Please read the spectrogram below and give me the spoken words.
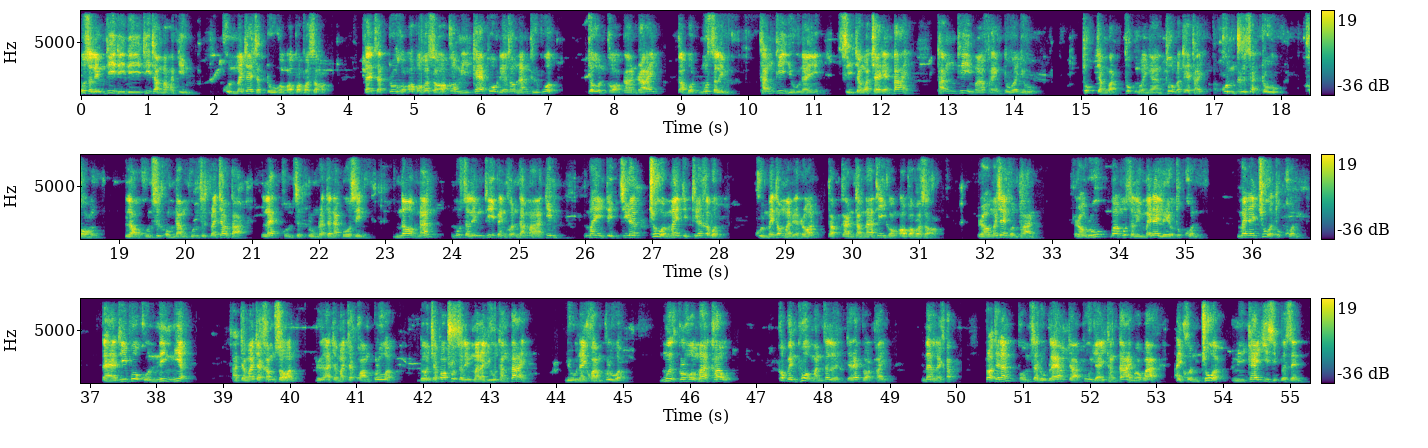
มุสลิมที่ดีๆ ที่ทำมาหากิน คุณไม่ใช่ศัตรูของอปปส แต่ศัตรูของอปปส ก็มีแค่พวกเดียวเท่านั้น คือพวกโจรก่อการร้ายกบฏมุสลิม ทั้งที่อยู่ในสี่จังหวัดชายแดนใต้ ทั้งที่มาแฝงตัวอยู่ ทุกจังหวัดทุกหน่วยงานทั่วประเทศไทย คุณคือศัตรูของเหล่าขุนศึกองค์ดำขุนศึกพระเจ้าตากและขุนศึกกรุงรัตนโกสินทร์นอกนั้นมุสลิมที่เป็นคนทำมาหากิน ไม่ติดเชื้อชั่วไม่ติดเชื้อกบฏ คุณไม่ต้องมาเดือดร้อนกับการทำหน้าที่ของอปปส เราไม่ใช่คนพาลเรารู้ว่ามุสลิมไม่ได้เลวทุกคน ไม่ได้ชั่วทุกคน แต่ที่พวกคุณนิ่งเงียบอาจจะมาจากคำสอน หรืออาจจะมาจากความกลัว โดยเฉพาะมุสลิมมาลายูทางใต้ อยู่ในความกลัว เมื่อกลัวมากเข้า ก็เป็นพวกมันซะเลยจะได้ปลอดภัยนั่นแหละครับ เพราะฉะนั้นผมสรุปแล้วจากผู้ใหญ่ทางใต้บอกว่า ไอ้คนชั่วมีแค่ยี่สิบเปอร์เซ็นต์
